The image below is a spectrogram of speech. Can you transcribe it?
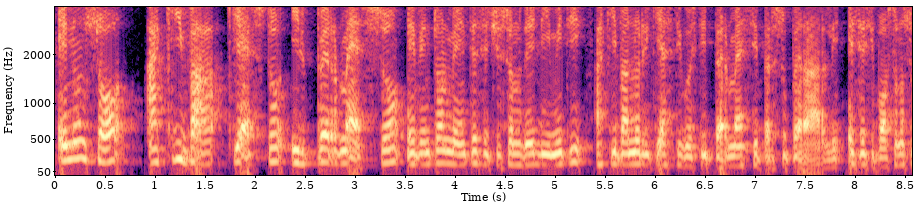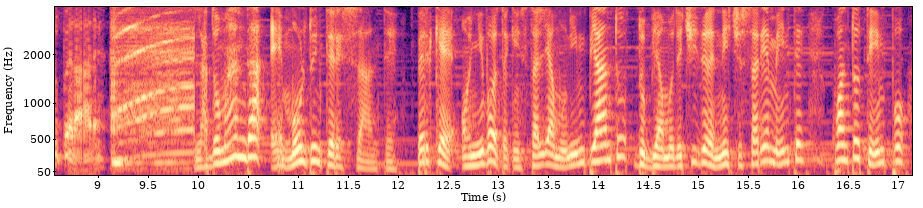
e non so a chi va chiesto il permesso, eventualmente se ci sono dei limiti, a chi vanno richiesti questi permessi per superarli e se si possono superare. La domanda è molto interessante perché ogni volta che installiamo un impianto dobbiamo decidere necessariamente quanto tempo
